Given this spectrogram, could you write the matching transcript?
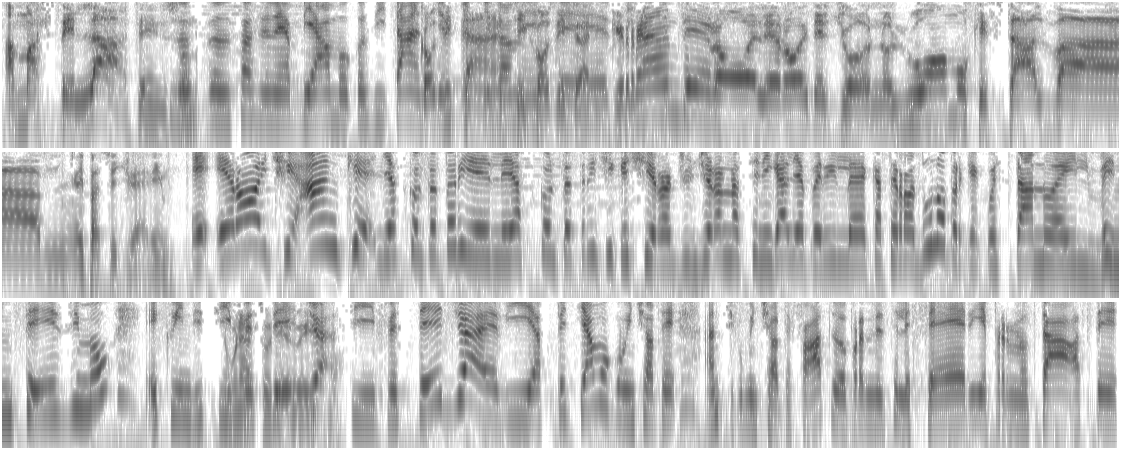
ammastellate. Insomma. Non, non so se ne abbiamo così tanti. Così tanti, così tanti. Sì, Grande eroe, l'eroe del giorno, l'uomo che salva mm, i passeggeri. E eroici anche gli ascoltatori e le ascoltatrici che ci raggiungeranno a Senigallia per il Caterraduno perché quest'anno è il ventesimo e quindi si festeggia, si festeggia vi aspettiamo, cominciate, anzi cominciate, fatelo, prendete le ferie, prenotate,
